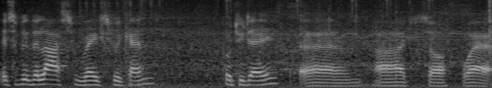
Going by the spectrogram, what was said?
This will be the last race weekend for today. Um, hard software.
